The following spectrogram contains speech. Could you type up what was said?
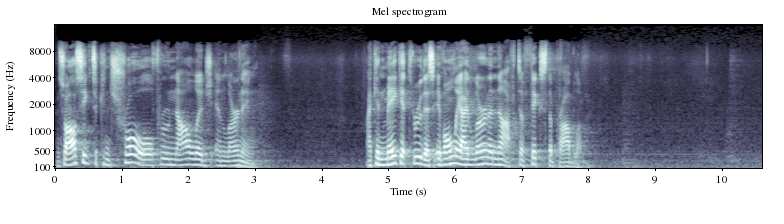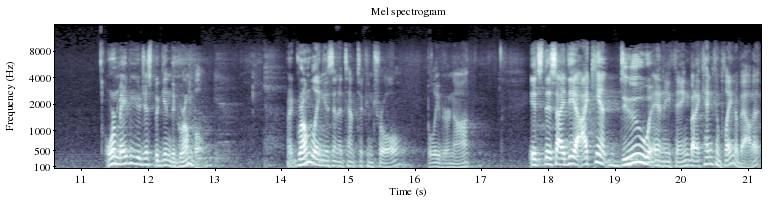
and so I'll seek to control through knowledge and learning. I can make it through this if only I learn enough to fix the problem. Or maybe you just begin to grumble. Right? Grumbling is an attempt to control, believe it or not. It's this idea I can't do anything, but I can complain about it.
